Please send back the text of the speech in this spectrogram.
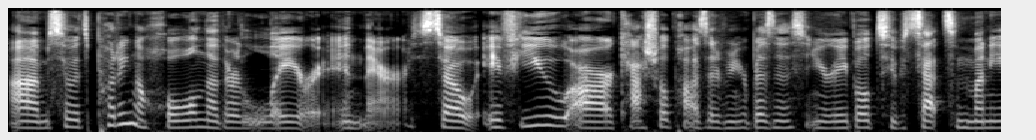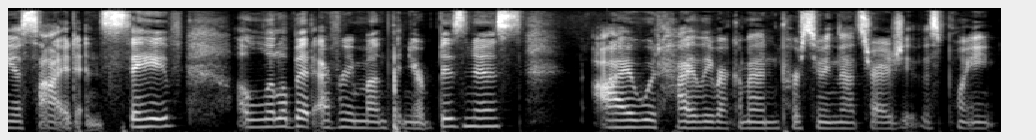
Um, so it's putting a whole nother layer in there. So if you are cash flow positive in your business and you're able to set some money aside and save a little bit every month in your business, I would highly recommend pursuing that strategy at this point.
